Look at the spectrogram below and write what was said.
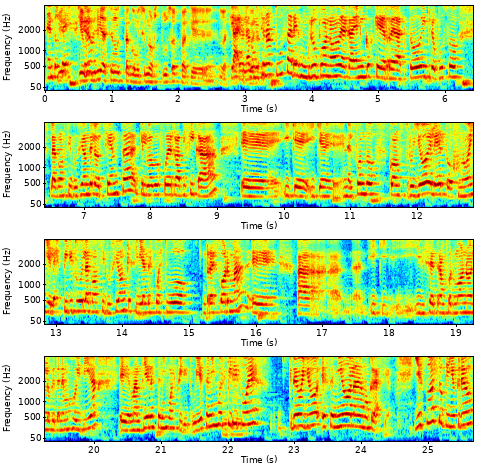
Entonces, ¿Qué, qué creo- vendría haciendo esta comisión Ortúzar para que la gente Claro, la Comisión Ortúzar es un grupo ¿no? de académicos que redactó y propuso la Constitución del 80, que luego fue ratificada eh, y, que, y que en el fondo construyó el etos ¿no? y el espíritu de la Constitución, que si bien después tuvo reformas eh, a- a- y, y- y se transformó ¿no? en lo que tenemos hoy día, eh, mantiene ese mismo espíritu. Y ese mismo espíritu es, creo yo, ese miedo a la democracia. Y eso es lo que yo creo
